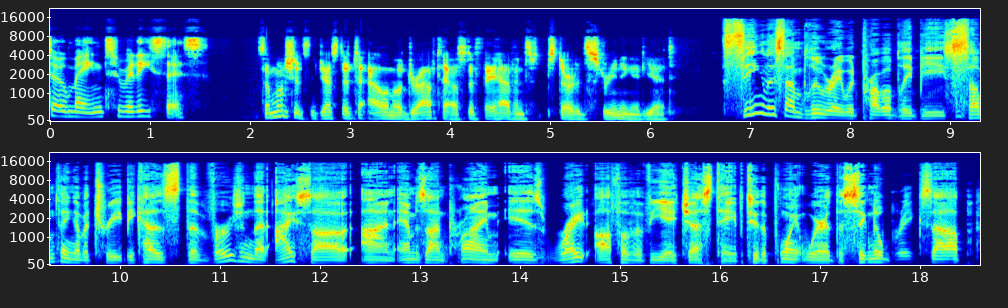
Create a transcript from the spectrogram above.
domain to release this. Someone should suggest it to Alamo Drafthouse if they haven't started streaming it yet. Seeing this on Blu-ray would probably be something of a treat because the version that I saw on Amazon Prime is right off of a VHS tape to the point where the signal breaks up.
